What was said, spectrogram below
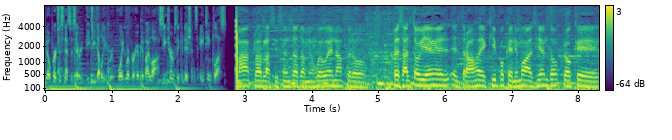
No purchase necessary. DTW, void, were prohibited by law. See terms and conditions 18 plus. Más, claro, la asistencia también fue buena, pero resalto bien el, el trabajo de equipo que venimos haciendo. Creo que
